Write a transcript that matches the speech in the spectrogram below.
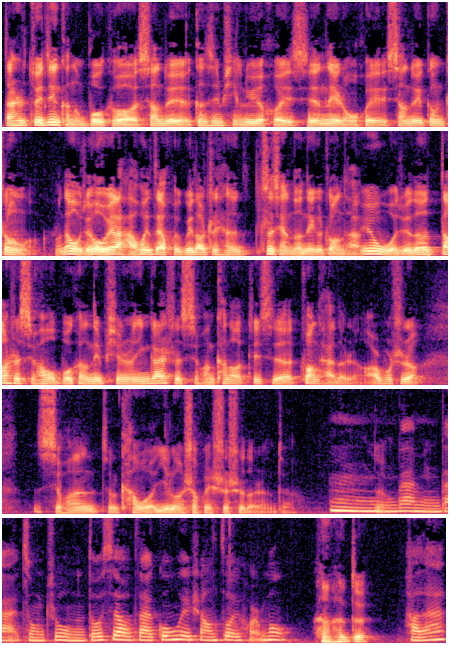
但是最近可能播客相对更新频率和一些内容会相对更正了。那我觉得我未来还会再回归到之前之前的那个状态，因为我觉得当时喜欢我播客的那批人，应该是喜欢看到这些状态的人，而不是。喜欢就是看我议论社会时事的人，对，嗯，明白明白。总之，我们都需要在工位上做一会儿梦。对，好啦，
